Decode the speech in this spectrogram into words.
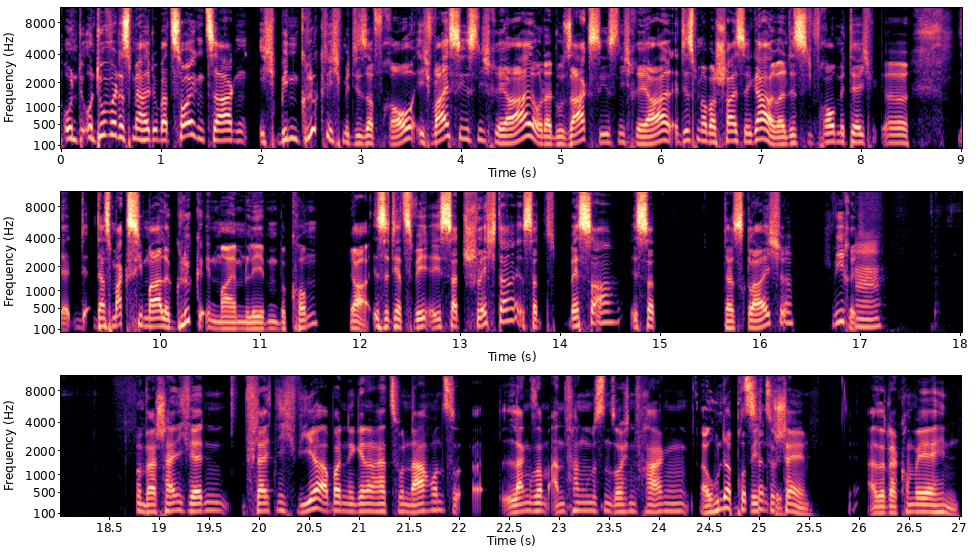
und, und du würdest mir halt überzeugend sagen, ich bin glücklich mit dieser Frau, ich weiß, sie ist nicht real, oder du sagst, sie ist nicht real, das ist mir aber scheißegal, weil das ist die Frau, mit der ich äh, das maximale Glück in meinem Leben bekomme. Ja, ist es jetzt, ist das schlechter, ist das besser, ist das das Gleiche? Schwierig. Hm. Und wahrscheinlich werden vielleicht nicht wir, aber eine Generation nach uns äh, langsam anfangen müssen, solchen Fragen Ja, 100 sich zu stellen. Also da kommen wir ja hin.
